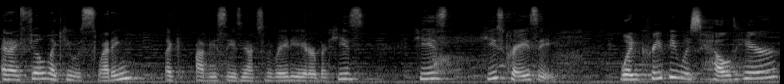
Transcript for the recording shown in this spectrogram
And I feel like he was sweating. Like, obviously, he's next to the radiator, but he's, he's, he's crazy. When Creepy was held here,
